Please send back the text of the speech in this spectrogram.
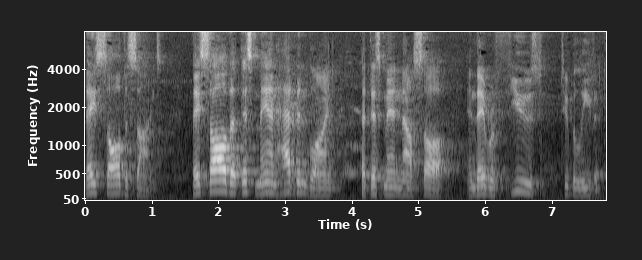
They saw the signs. They saw that this man had been blind, that this man now saw, and they refused to believe it.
